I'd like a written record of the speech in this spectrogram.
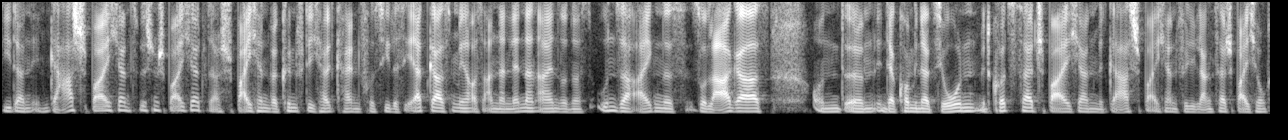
die dann in Gasspeichern zwischenspeichert. Da speichern wir künftig halt kein fossiles Erdgas mehr aus anderen Ländern ein, sondern unser eigenes Solargas. Und ähm, in der Kombination mit Kurzzeitspeichern, mit Gasspeichern für die Langzeitspeicherung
